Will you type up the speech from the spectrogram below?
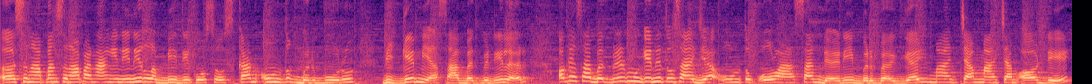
eh, senapan-senapan angin ini lebih dikhususkan untuk berburu di game ya sahabat bediler. Oke sahabat bediler mungkin itu saja untuk ulasan dari berbagai macam-macam OD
